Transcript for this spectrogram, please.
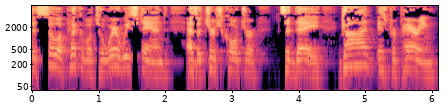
is so applicable to where we stand as a church culture today. God is preparing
